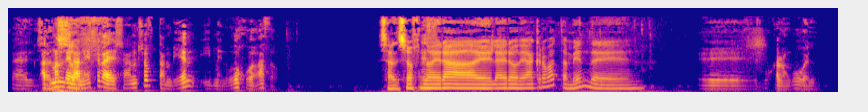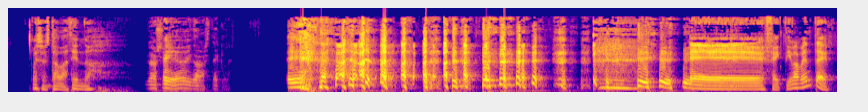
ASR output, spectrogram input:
O sea, el Batman de la. NES era de Sunsoft también y menudo juegazo. ¿Sunsoft no era el aero de Acrobat también? De... Eh, búscalo en Google. Eso estaba haciendo. Lo sé, he oído las teclas. Eh, Eh, efectivamente.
